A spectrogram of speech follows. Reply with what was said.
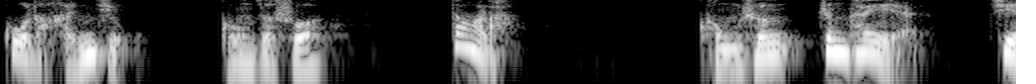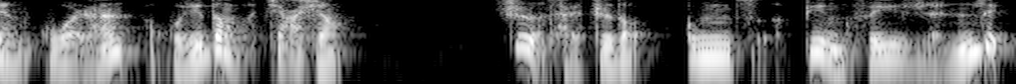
过了很久，公子说：“到了。”孔生睁开眼，见果然回到了家乡。这才知道公子并非人类，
